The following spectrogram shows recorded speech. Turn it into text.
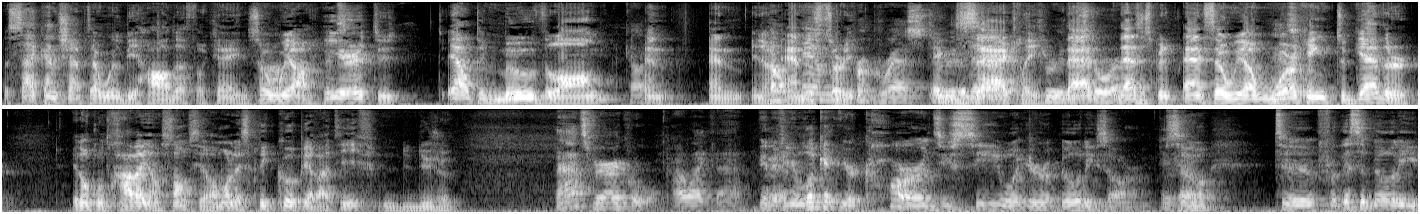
the second chapter will be harder for Kane. So we are here to, to help him move along Gotcha. and and you know Help and the story progress through exactly the, through that, the story. that's the spirit. And so we are working together. Et donc on travaille ensemble. C'est vraiment l'esprit coopératif du, du jeu. That's very cool. I like that. And if you look at your cards, you see what your abilities are. So, to for this ability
